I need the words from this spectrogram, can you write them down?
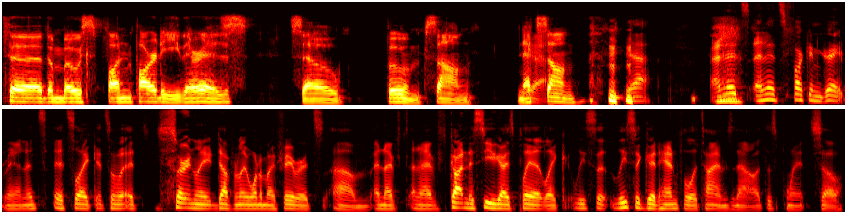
to the most fun party there is. So boom, song. Next Yeah. song. yeah and it's and it's fucking great man it's it's like it's a, it's certainly definitely one of my favorites um and i've and i've gotten to see you guys play it like at least at least a good handful of times now at this point so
